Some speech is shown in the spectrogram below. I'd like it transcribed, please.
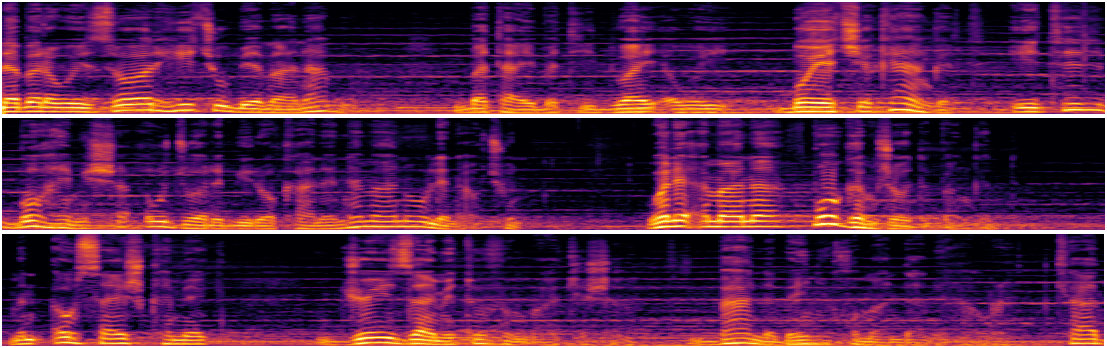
لەبەرەوەی زۆر هیچ و بێمانە بوو بە تایبەتی دوای ئەوەی بۆ یەکێکیان گرت ئیتر بۆ هەمیشە ئەو جۆرە بیرۆکانە نەمان و لە ناوچون وەێ ئەمانە بۆ گەمژەو دەبنگن من ئەو سایش کەمێک گوێی زامیتوفم ڕاکێشە با لە بینی خۆماندابێ هاوڕێت کات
